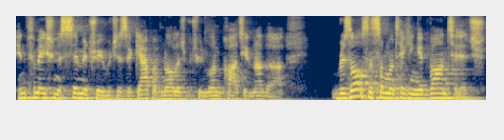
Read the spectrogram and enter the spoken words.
information asymmetry, which is a gap of knowledge between one party and another, results in someone taking advantage.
